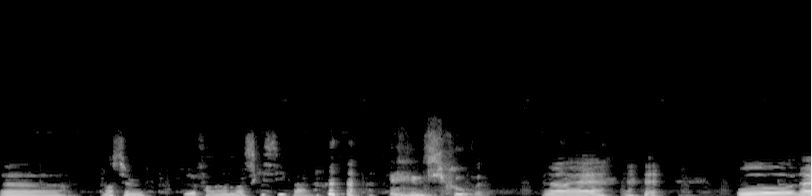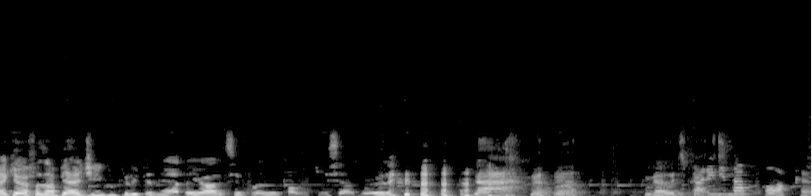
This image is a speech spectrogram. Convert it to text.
Uh... Nossa, eu ia falar um negócio esqueci, cara. Desculpa. Não, é. o... Não, é que eu ia fazer uma piadinha com o Felipe Neto aí, a hora que você foi falando influenciador, né? ah! o garoto O cara imita foca.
